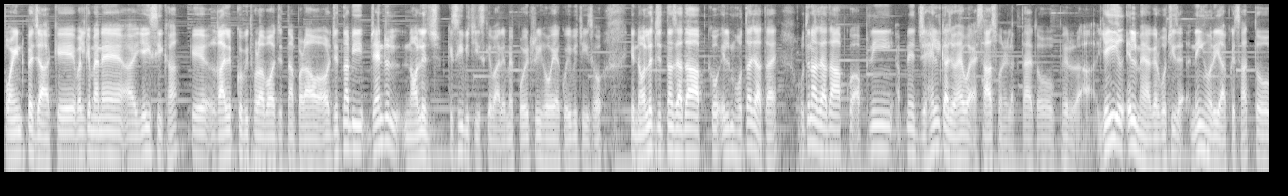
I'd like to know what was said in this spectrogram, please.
پوائنٹ پہ جا کے بلکہ میں نے یہی سیکھا کہ غالب کو بھی تھوڑا بہت جتنا پڑھا ہو اور جتنا بھی جنرل نالج کسی بھی چیز کے بارے میں پوئٹری ہو یا کوئی بھی چیز ہو یہ نالج جتنا زیادہ آپ کو علم ہوتا جاتا ہے اتنا زیادہ آپ کو اپنی اپنے جہل کا جو ہے وہ احساس ہونے لگتا ہے تو پھر یہی علم ہے اگر وہ چیز نہیں ہو رہی آپ کے ساتھ تو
